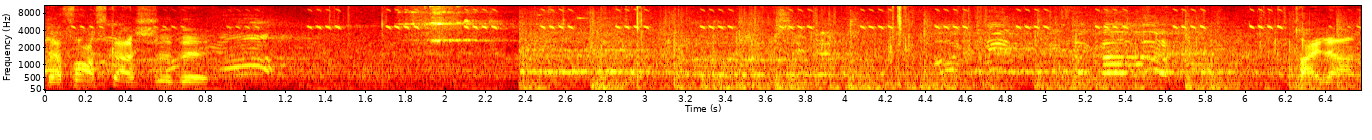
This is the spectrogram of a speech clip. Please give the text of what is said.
defans karşıladı. Taylan.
